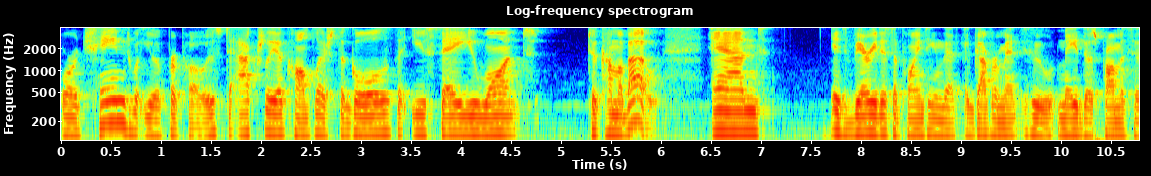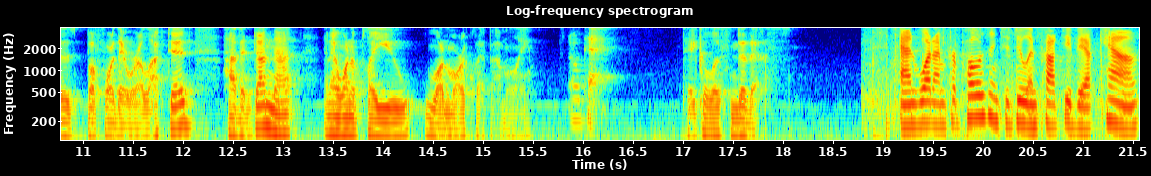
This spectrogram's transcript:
or change what you have proposed to actually accomplish the goals that you say you want to come about. And it's very disappointing that a government who made those promises before they were elected haven't done that and i want to play you one more clip emily Okay. Take a listen to this. And what I'm proposing to do in Parti Vert 15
